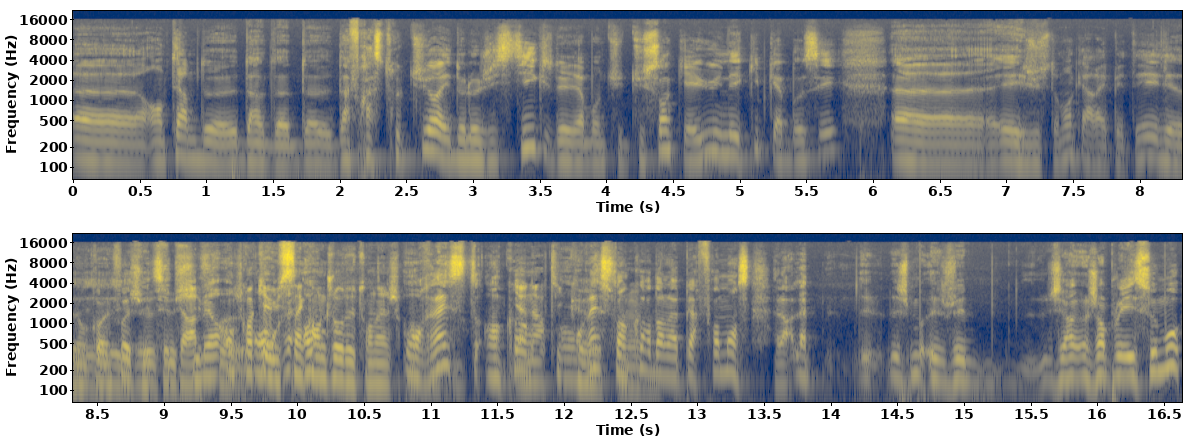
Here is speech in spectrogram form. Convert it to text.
euh, en termes d'infrastructure et de logistique. Je bon, tu, tu sens qu'il y a eu une équipe qui a bossé euh, et justement qui a répété. euh, encore une fois, je- etc. chiffre, Mais on- Je crois qu'il y a eu 50 jours de tournage. je on reste encore, on reste encore dans la performance. Alors, la- je je j'ai employé ce mot.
